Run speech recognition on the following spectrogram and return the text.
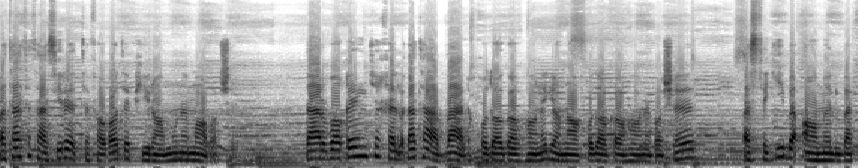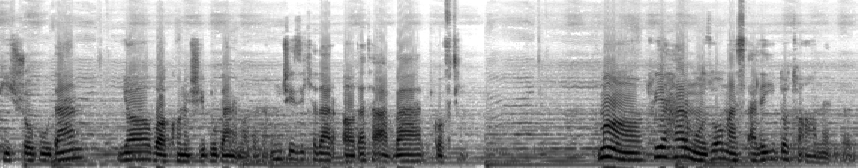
و تحت تاثیر اتفاقات پیرامون ما باشه. در واقع اینکه خلقت اول خداگاهانه یا ناخداگاهانه باشه بستگی به عامل و پیشرو بودن یا واکنشی بودن ما داره. اون چیزی که در عادت اول گفتیم. ما توی هر موضوع و مسئله دو تا عامل داریم.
